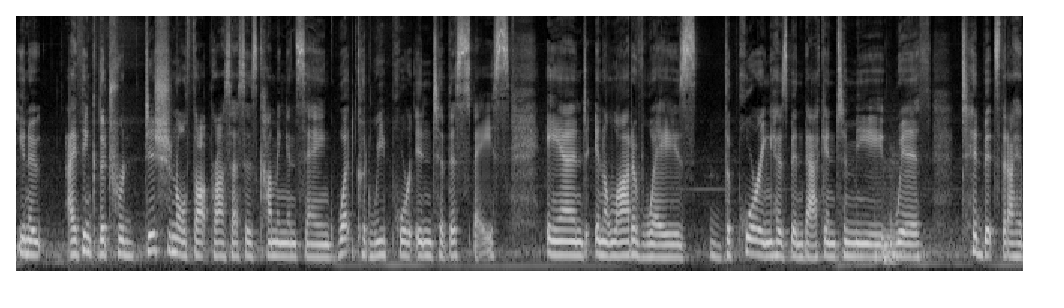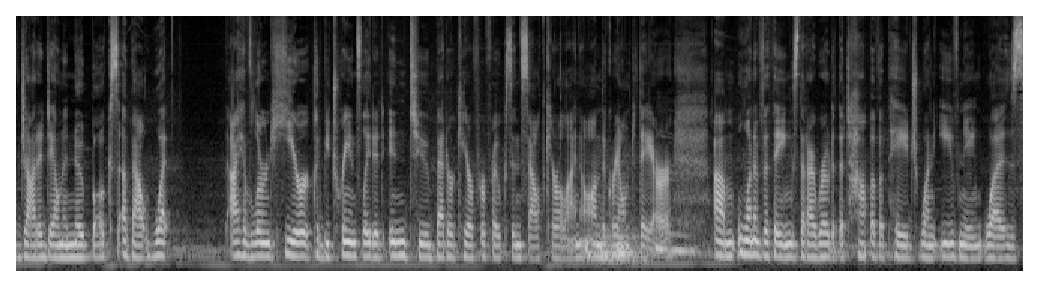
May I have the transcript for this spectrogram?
you know, I think the traditional thought process is coming and saying, what could we pour into this space? And in a lot of ways, the pouring has been back into me with tidbits that I have jotted down in notebooks about what I have learned here could be translated into better care for folks in South Carolina on the ground there. Um, one of the things that I wrote at the top of a page one evening was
